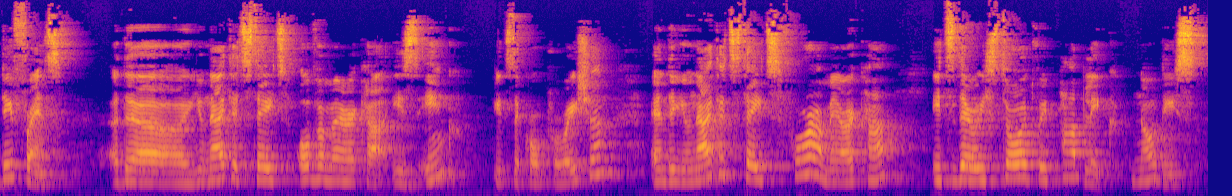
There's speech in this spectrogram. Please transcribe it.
difference. The United States of America is Inc., it's the corporation, and the United States for America, it's the restored republic. This.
